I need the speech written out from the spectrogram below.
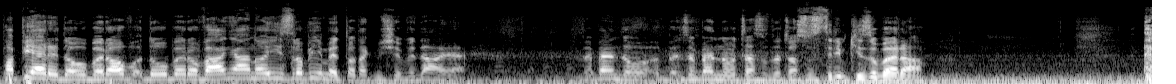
papiery do, uberow- do uberowania, no i zrobimy to, tak mi się wydaje. Że będą, że będą od czasu do czasu streamki z Ubera.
